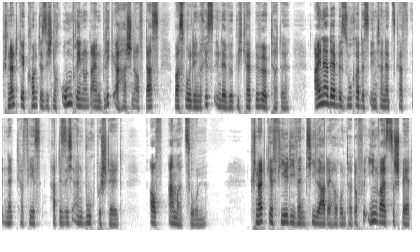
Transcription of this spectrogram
Knöttke konnte sich noch umdrehen und einen Blick erhaschen auf das, was wohl den Riss in der Wirklichkeit bewirkt hatte. Einer der Besucher des Internetcafés hatte sich ein Buch bestellt. Auf Amazon. Knöttke fiel die Ventillade herunter, doch für ihn war es zu spät.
